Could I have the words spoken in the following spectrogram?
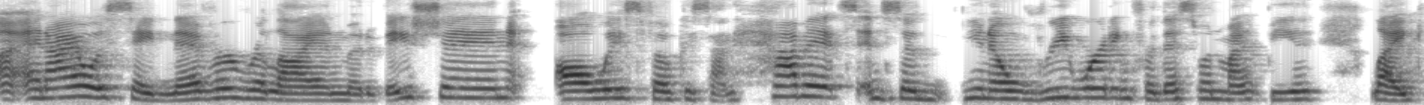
Uh, and I always say never rely on motivation, always focus on habits. And so, you know, rewording for this one might be like,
